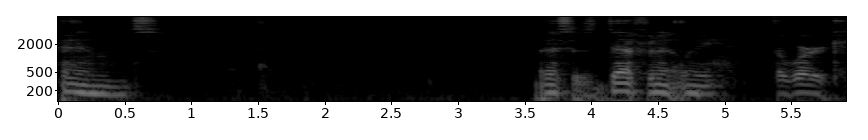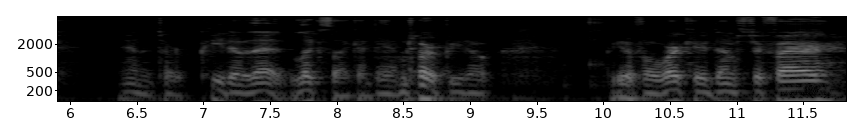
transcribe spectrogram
pins. This is definitely the work and a torpedo. That looks like a damn torpedo. Beautiful work here, dumpster fire.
